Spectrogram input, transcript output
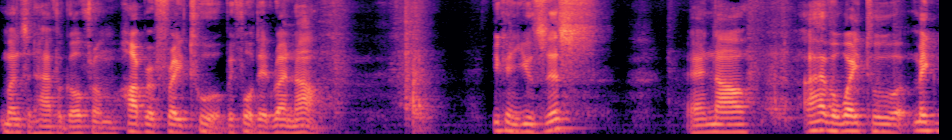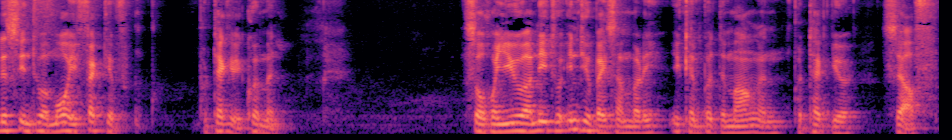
months and a half ago from Harbor Freight Tool before they ran out. You can use this, and now I have a way to make this into a more effective protective equipment. So when you uh, need to intubate somebody, you can put them on and protect yourself.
